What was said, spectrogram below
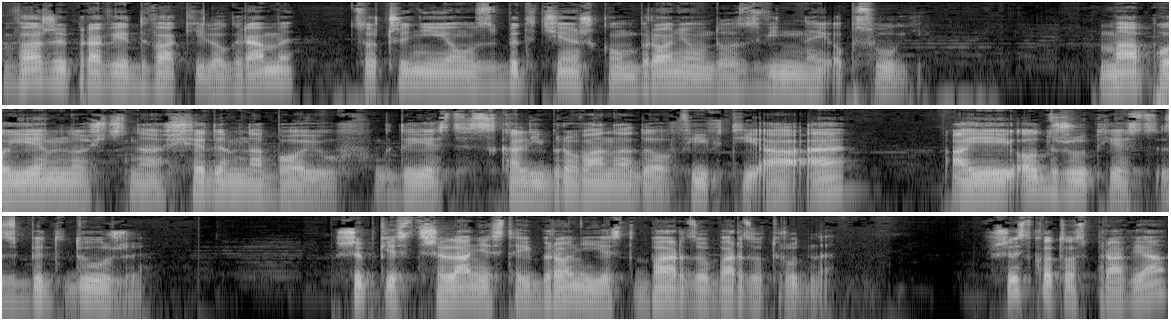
Waży prawie 2 kg, co czyni ją zbyt ciężką bronią do zwinnej obsługi. Ma pojemność na 7 nabojów, gdy jest skalibrowana do 50 AE, a jej odrzut jest zbyt duży. Szybkie strzelanie z tej broni jest bardzo, bardzo trudne. Wszystko to sprawia,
